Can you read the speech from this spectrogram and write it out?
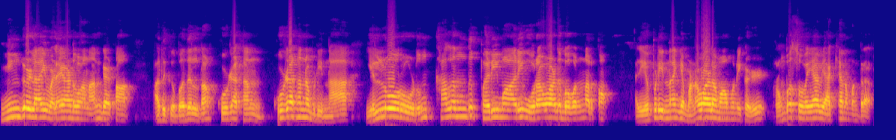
மிங்கிளாய் விளையாடுவானான்னு கேட்டான். அதுக்கு பதில் தான் குழகன். குழகன் அப்படின்னா எல்லோரோடும் கலந்து பரிமாறி உறவாடுபவன் அர்த்தம். அது எப்படின்னா இங்க மணவாள மாமுனிகள் ரொம்ப சுவையா வியாக்கியானம் பண்றார்.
